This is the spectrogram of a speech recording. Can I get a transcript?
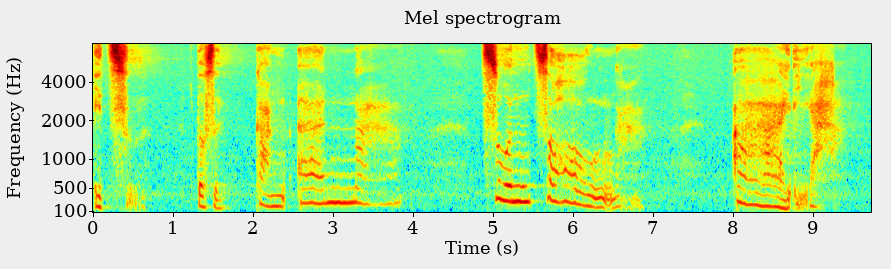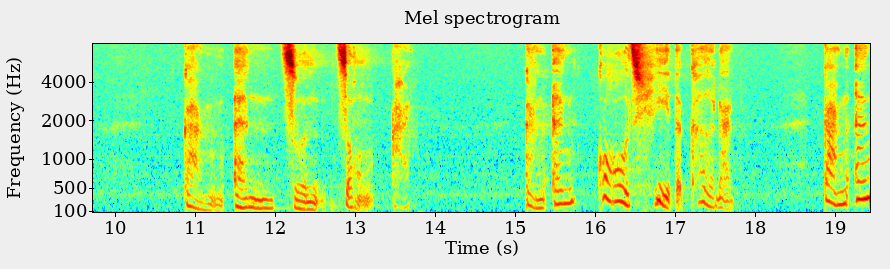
一直都是感恩呐、啊，尊重啊，爱呀，感恩尊重爱，感恩过去的克难。感恩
